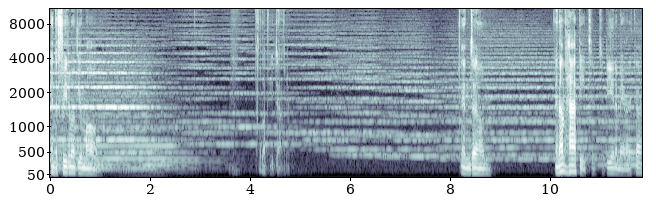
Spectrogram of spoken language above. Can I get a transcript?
and the freedom of your mom. I love you, Dad. And um, and I'm happy to, to be in America,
